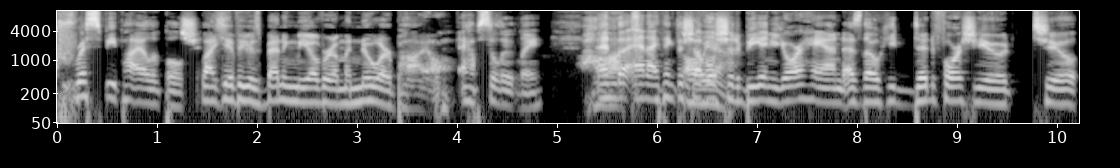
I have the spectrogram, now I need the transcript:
crispy pile of bullshit. Like if he was bending me over a manure pile. absolutely, Hot. and the, and I think the Oh, shovel yeah. should be in your hand as though he did force you to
